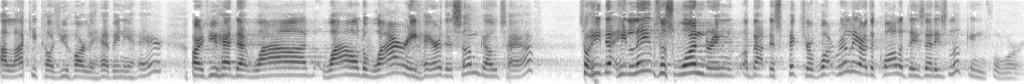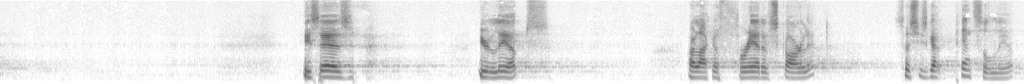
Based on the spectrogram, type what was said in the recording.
I like you because you hardly have any hair. Or if you had that wild, wild, wiry hair that some goats have. So he, he leaves us wondering about this picture of what really are the qualities that he's looking for. He says, Your lips are like a thread of scarlet. So she's got pencil lips.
